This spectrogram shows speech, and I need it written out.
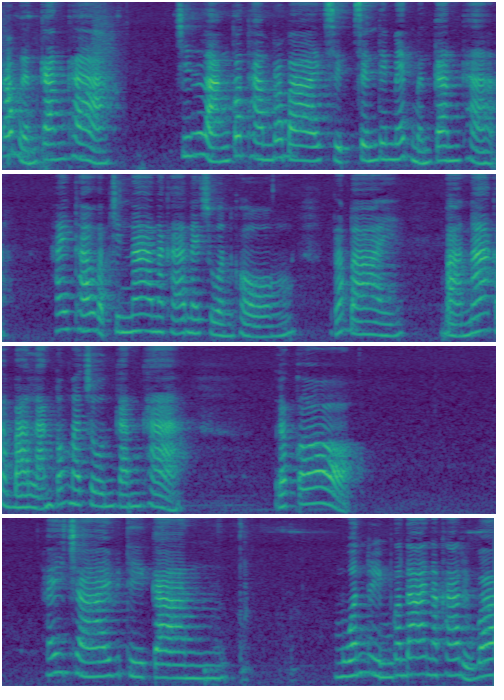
ก็เหมือนกันค่ะ ชิ้นหลังก็ทำระบาย 10เซนติเมตรเหมือนกันค่ะ ให้เท่ากับชิ้นหน้านะคะ ในส่วนของระบาย บ่าหน้ากับ บ่าหลังต้องมาโจนกันค่ะ แล้วก็ ให้ใช้วิธีการม้วนริมก็ได้นะคะ หรือว่า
